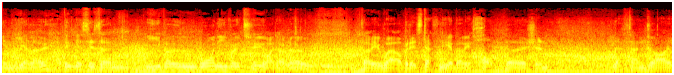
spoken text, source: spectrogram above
in yellow. I think this is an Evo 1, Evo 2, I don't know very well, but it's definitely a very hot version. Left-hand drive.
